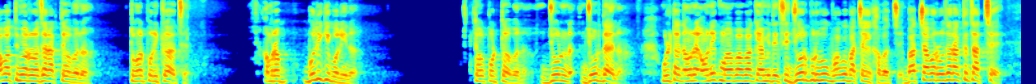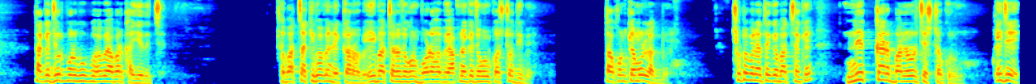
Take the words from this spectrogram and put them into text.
বাবা, তুমি আর রোজা রাখতে হবে না, তোমার পরীক্ষা আছে। আমরা বলি কি বলি না? তোমার পড়তে হবে না, জোর না, জোর দেয় না। উল্টা আমরা অনেক মা বাবাকে আমি দেখছি জোরপূর্বকভাবে বাচ্চাকে খাওয়াচ্ছে। বাচ্চা আবার রোজা রাখতে চাচ্ছে, তাকে জোরপূর্বকভাবে আবার খাইয়ে দিচ্ছে। তো বাচ্চা কীভাবে নেককার হবে? এই বাচ্চারা যখন বড় হবে, আপনাকে যখন কষ্ট দিবে, তখন কেমন লাগবে? ছোটোবেলা থেকে বাচ্চাকে নেককার বানানোর চেষ্টা করুন। এই যে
